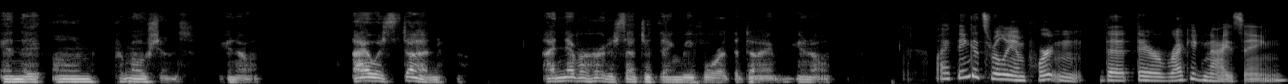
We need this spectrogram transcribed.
and their own promotions you know i was stunned i never heard of such a thing before at the time you know. I think it's really important that they're recognizing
